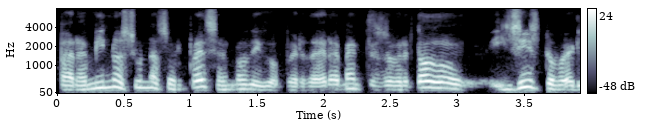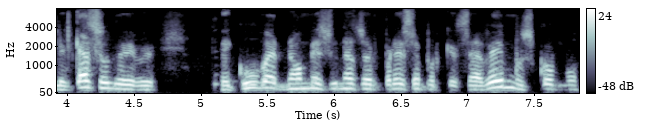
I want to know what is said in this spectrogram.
para mí no es una sorpresa, no digo verdaderamente, sobre todo, insisto, en el caso de, Cuba no me es una sorpresa porque sabemos cómo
